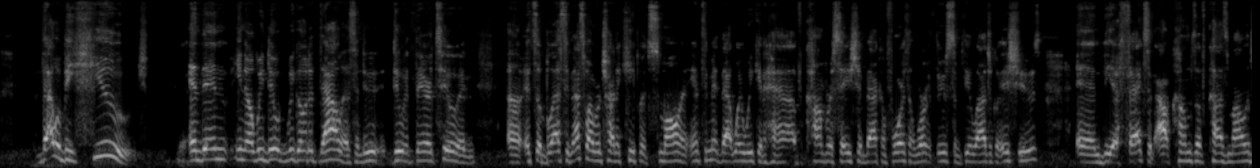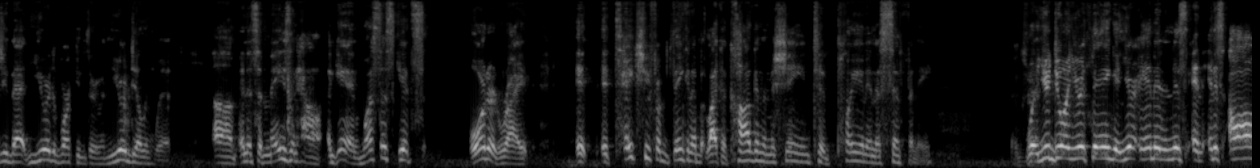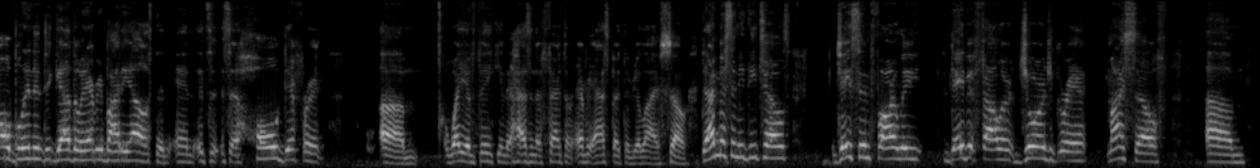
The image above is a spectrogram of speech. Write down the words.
that would be huge and then you know we do we go to dallas and do do it there too and uh, it's a blessing. That's why we're trying to keep it small and intimate. That way we can have conversation back and forth and work through some theological issues and the effects and outcomes of cosmology that you're working through and you're dealing with. Um, and it's amazing how again once this gets ordered right it it takes you from thinking it like a cog in the machine to playing in a symphony Exactly. Where you're doing your thing and you're in it and this and, and it's all blending together with everybody else and, and it's a, it's a whole different um, way of thinking that has an effect on every aspect of your life. So, did I miss any details? Jason Farley, David Fowler, George Grant, myself. Um,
